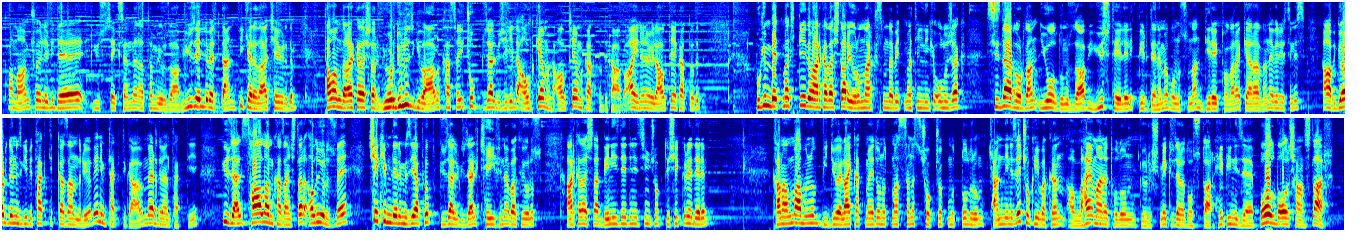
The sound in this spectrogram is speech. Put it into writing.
Tamam şöyle bir de 180'den atamıyoruz abi. 150 betten bir kere daha çevirdim. Tamamdır arkadaşlar gördüğünüz gibi abi kasayı çok güzel bir şekilde 6'ya mı 6'ya mı katladık abi. Aynen öyle 6'ya katladık. Bugün Betmatik'teydim arkadaşlar. Yorumlar kısmında Betmatik'in linki olacak. Sizler de oradan iyi olduğunuzda abi 100 TL'lik bir deneme bonusundan direkt olarak yararlanabilirsiniz. Abi gördüğünüz gibi taktik kazandırıyor. Benim taktik abi merdiven taktiği. Güzel sağlam kazançlar alıyoruz ve çekimlerimizi yapıp güzel güzel keyfine bakıyoruz. Arkadaşlar beni izlediğiniz için çok teşekkür ederim. Kanalıma abone olup videoya like atmayı da unutmazsanız çok çok mutlu olurum. Kendinize çok iyi bakın. Allah'a emanet olun. Görüşmek üzere dostlar. Hepinize bol bol şanslar.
